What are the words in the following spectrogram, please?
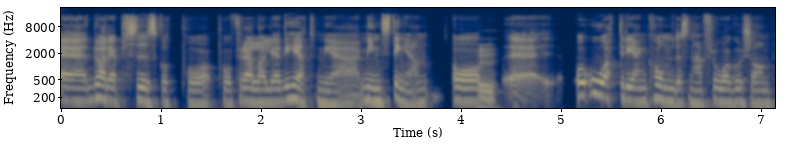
Eh, då hade jag precis gått på, på föräldraledighet med minstingen. Och, mm. eh, och återigen kom det såna här frågor som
